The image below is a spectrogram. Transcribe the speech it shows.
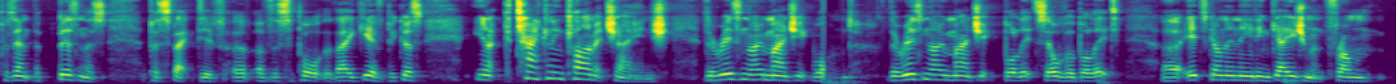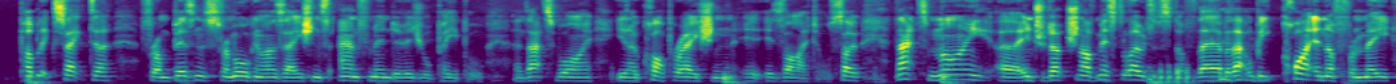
present the business perspective of, of the support that they give because you know tackling climate change there is no magic wand there is no magic bullet silver bullet. Uh, it's going to need engagement from public sector, from business, from organisations, and from individual people. And that's why you know cooperation is, is vital. So that's my uh, introduction. I've missed loads of stuff there, but that will be quite enough from me.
